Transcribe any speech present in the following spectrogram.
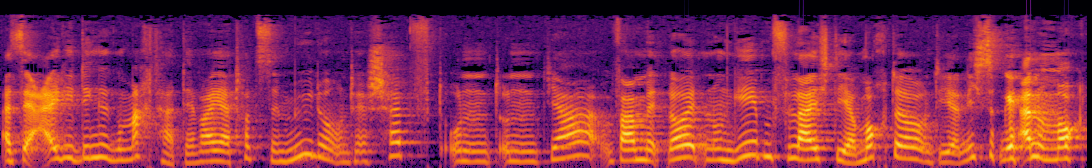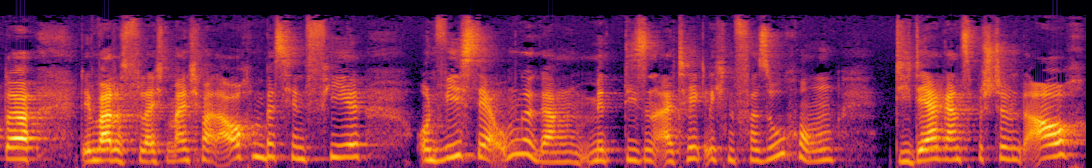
Als er all die Dinge gemacht hat, der war ja trotzdem müde und erschöpft und, und ja, war mit Leuten umgeben vielleicht, die er mochte und die er nicht so gerne mochte. Dem war das vielleicht manchmal auch ein bisschen viel. Und wie ist der umgegangen mit diesen alltäglichen Versuchungen, die der ganz bestimmt auch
